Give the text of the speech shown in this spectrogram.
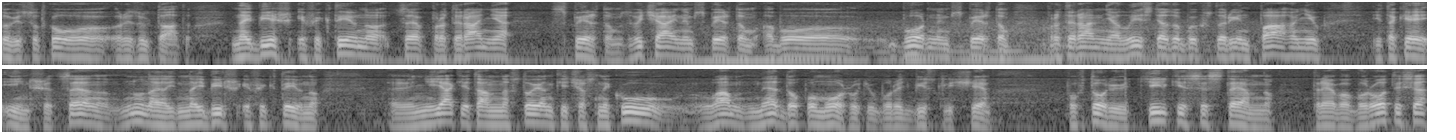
100% результату. Найбільш ефективно це протирання спиртом, звичайним спиртом або борним спиртом, протирання листя з обох сторін, пагонів і таке інше. Це ну, найбільш ефективно. Е, Ніякі там настоянки часнику вам не допоможуть у боротьбі з кліщем. Повторюю, тільки системно треба боротися.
